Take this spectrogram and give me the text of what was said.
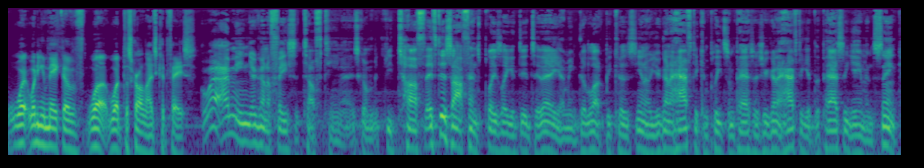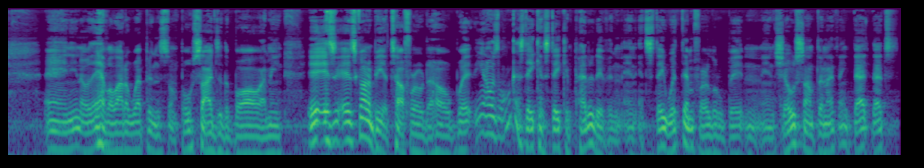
what, what do you make of what, what the Scarlet Knights could face? Well, I mean, they're going to face a tough team. It's going to be tough. If this offense plays like it did today, I mean, good luck because you know you're going to have to complete some passes. You're going to have to get the passing game in sync and you know they have a lot of weapons on both sides of the ball. I mean, it's it's going to be a tough road to hoe, but you know as long as they can stay competitive and, and, and stay with them for a little bit and, and, show something, I think that that's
